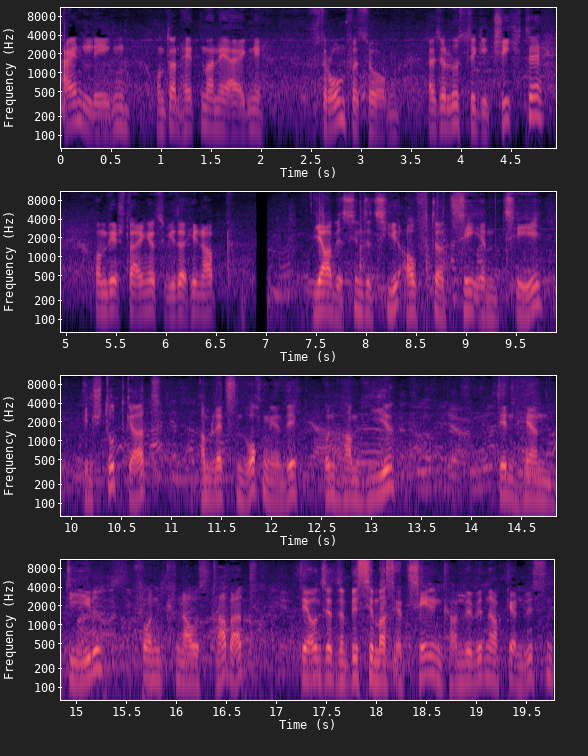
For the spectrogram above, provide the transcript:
einlegen und dann hätten wir eine eigene Stromversorgung. Also lustige Geschichte und wir steigen jetzt wieder hinab. Ja, wir sind jetzt hier auf der CMT in Stuttgart am letzten Wochenende und haben hier den Herrn Diel von Knaus Tabat, der uns jetzt ein bisschen was erzählen kann. Wir würden auch gern wissen,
